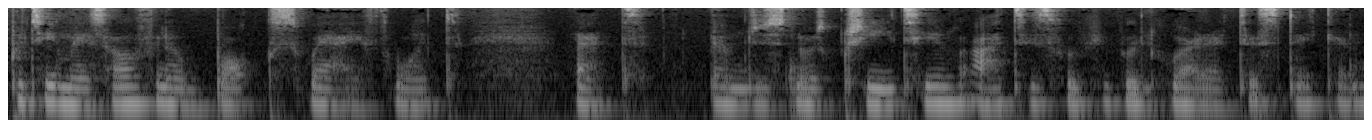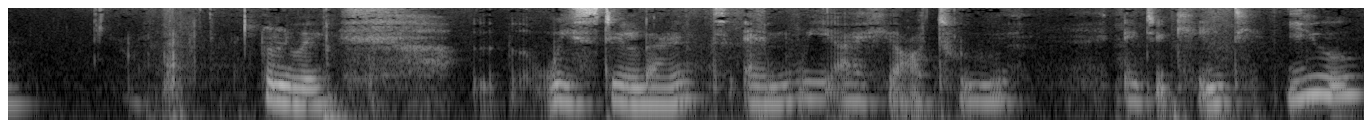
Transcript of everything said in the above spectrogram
putting myself in a box where I thought that I'm just not creative artist for people who are artistic and anyway we still learned and we are here to educate you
